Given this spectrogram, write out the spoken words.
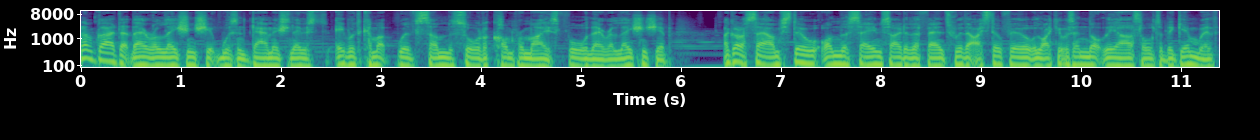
And I'm glad that their relationship wasn't damaged and they were able to come up with some sort of compromise for their relationship. I gotta say, I'm still on the same side of the fence with it. I still feel like it was a not the asshole to begin with.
